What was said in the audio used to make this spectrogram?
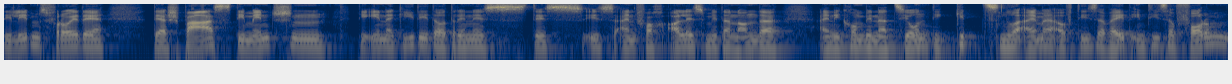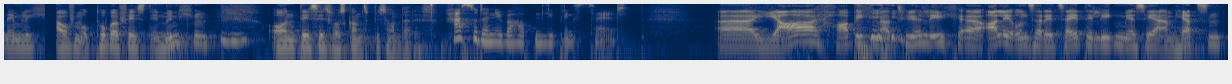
die Lebensfreude, der Spaß, die Menschen, die Energie, die da drin ist, das ist einfach alles miteinander eine Kombination, die gibt's nur einmal auf dieser Welt in dieser Form, nämlich auf dem Oktoberfest in München. Mhm. Und das ist was ganz Besonderes. Hast du denn überhaupt ein Lieblingszelt? Äh, ja, habe ich natürlich. äh, alle unsere Zelte liegen mir sehr am Herzen.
